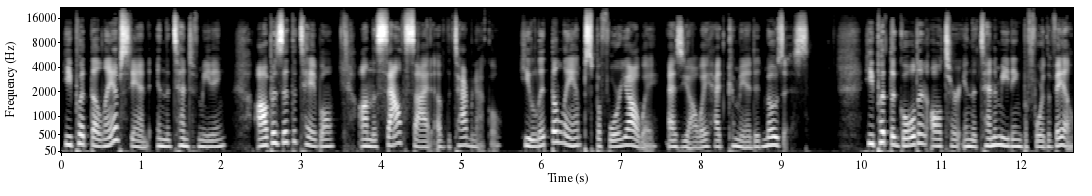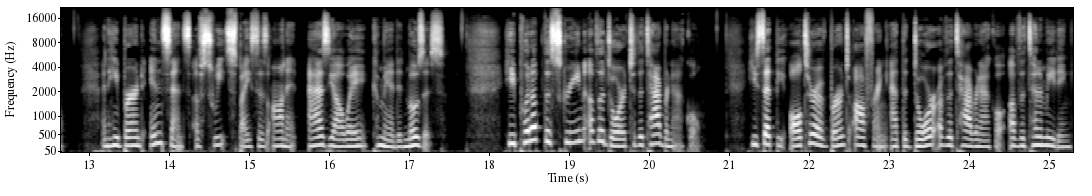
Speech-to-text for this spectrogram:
He put the lampstand in the tent of meeting, opposite the table, on the south side of the tabernacle. He lit the lamps before Yahweh as Yahweh had commanded Moses. He put the golden altar in the tent of meeting before the veil, and he burned incense of sweet spices on it as Yahweh commanded Moses. He put up the screen of the door to the tabernacle. He set the altar of burnt offering at the door of the tabernacle of the tent of meeting,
